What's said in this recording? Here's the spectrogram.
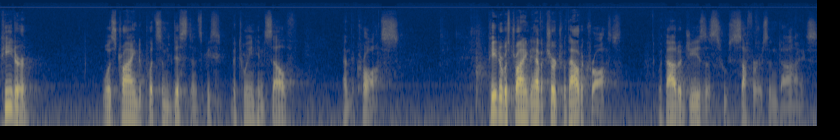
Peter was trying to put some distance be- between himself and the cross. Peter was trying to have a church without a cross, without a Jesus who suffers and dies.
